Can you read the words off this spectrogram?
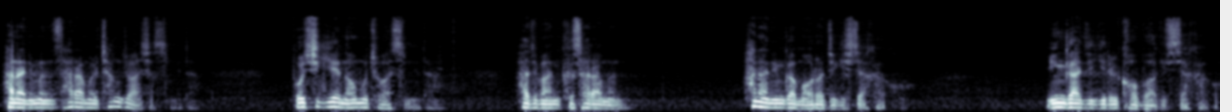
하나님은 사람을 창조하셨습니다. 보시기에 너무 좋았습니다. 하지만 그 사람은 하나님과 멀어지기 시작하고 인간이기를 거부하기 시작하고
